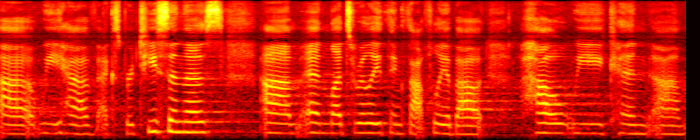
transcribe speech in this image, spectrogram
uh, we have expertise in this, um, and let's really think thoughtfully about how we can um,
